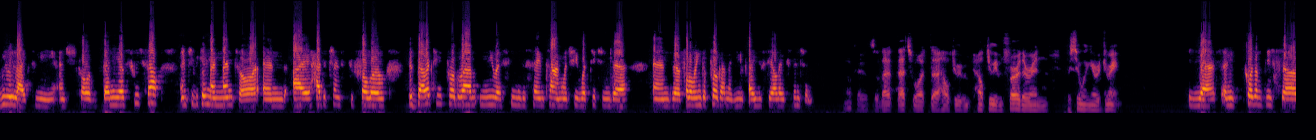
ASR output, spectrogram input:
really liked me, and she's called Danielle Suissa, and she became my mentor, and I had the chance to follow the directing program in USC in the same time when she was teaching there, and uh, following the program at, U- at UCLA Extension. Okay, so that that's what uh, helped you helped you even further in pursuing your dream. Yes, and because of this uh,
